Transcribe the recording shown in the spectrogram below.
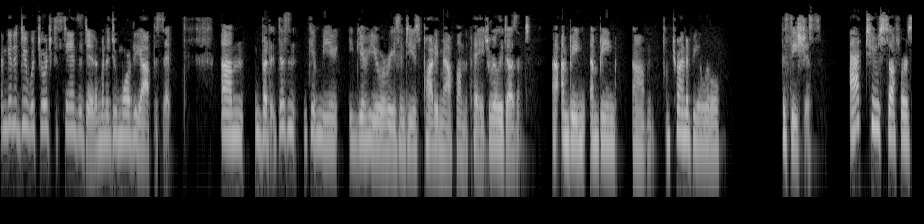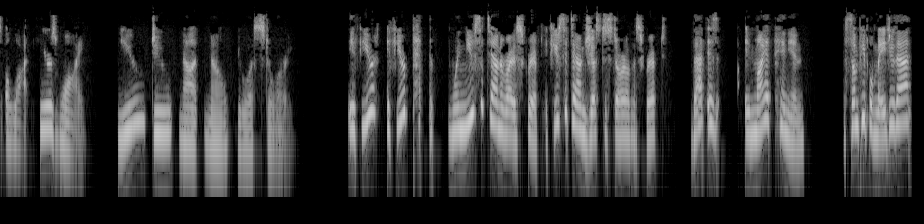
I'm going to do what George Costanza did. I'm going to do more of the opposite. Um, but it doesn't give me, give you a reason to use potty mouth on the page. It really doesn't. I'm being, I'm being, um, I'm trying to be a little facetious. Act two suffers a lot. Here's why. You do not know your story. If you're, if you're, when you sit down to write a script, if you sit down just to start on the script, that is, in my opinion, some people may do that.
